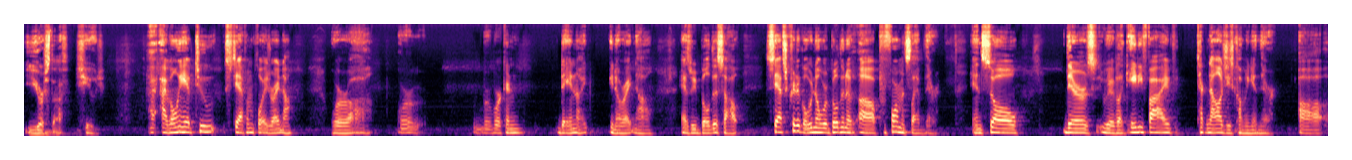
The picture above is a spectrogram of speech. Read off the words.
your staff. It's huge. I, I've only have two staff employees right now. We're uh, we're we're working day and night. You know, right now as we build this out, staff's critical. We know we're building a, a performance lab there, and so there's we have like 85 technologies coming in there uh,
